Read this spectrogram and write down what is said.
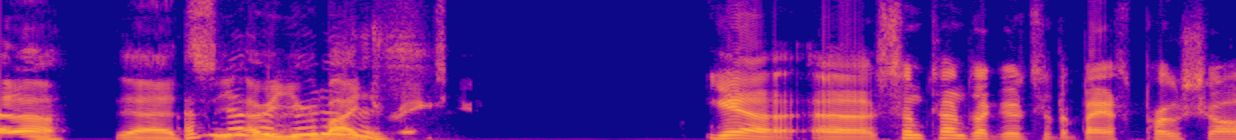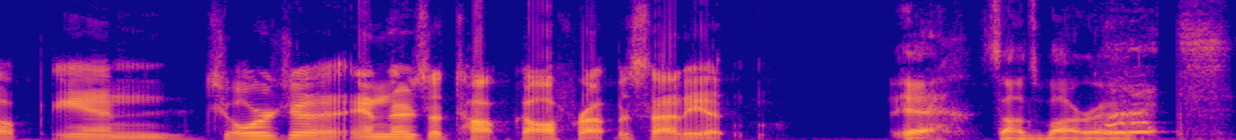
Yeah, no. yeah. It's. I've I never mean, you can buy this. drinks. Yeah, uh, sometimes I go to the Bass Pro Shop in Georgia, and there's a Top Golf right beside it. Yeah, sounds about right. What?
